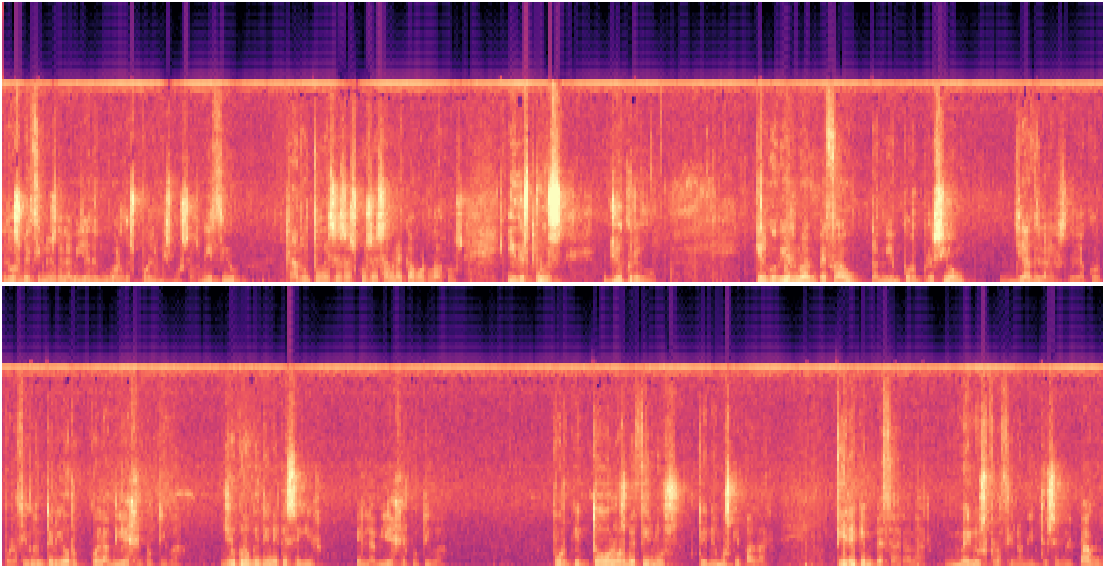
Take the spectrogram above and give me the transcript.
los vecinos de la villa de Mugardos por el mismo servicio. Claro, todas esas cosas habrá que abordarlos. Y después, yo creo que el gobierno ha empezado también por presión ya de, de la corporación anterior con la vía ejecutiva. Yo creo que tiene que seguir en la vía ejecutiva, porque todos los vecinos tenemos que pagar. Tiene que empezar a dar menos fraccionamientos en el pago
